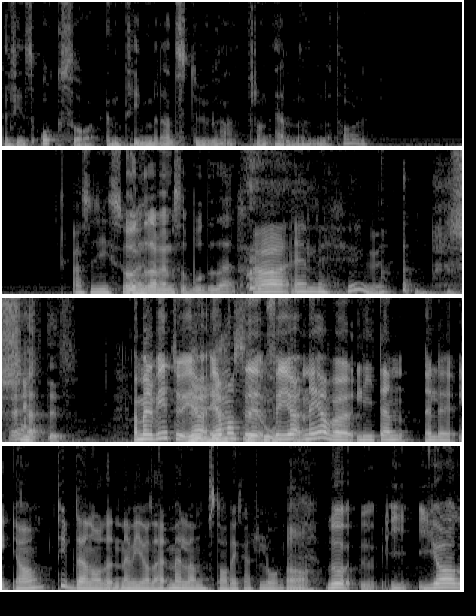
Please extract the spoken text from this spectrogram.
det finns också en timrad stuga från 1100-talet. Alltså. Undrar vem som bodde där? Ja, eller hur? Det är Shit. Ja, men vet du, jag, jag måste, för jag, ja. när jag var liten, eller ja, typ den åldern när vi var där, mellanstadiet kanske låg. Ja. Då, jag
